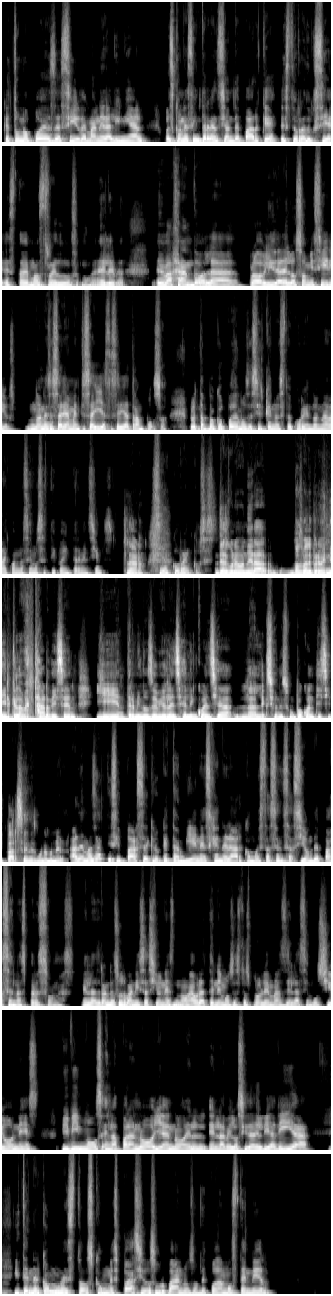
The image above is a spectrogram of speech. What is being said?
que tú no puedes decir de manera lineal, pues con esa intervención de parque estamos eh, bajando la probabilidad de los homicidios. No necesariamente ahí ya sería tramposo, pero tampoco podemos decir que no esté ocurriendo nada cuando hacemos ese tipo de intervenciones. Claro. Sí ocurren cosas. De alguna manera, más vale prevenir que lamentar, dicen. Y en términos de violencia y delincuencia, la lección es un poco anticiparse de alguna manera. Además de anticiparse, creo que también es generar como esta sensación de paz en las personas. En las grandes urbanizaciones, ¿no? Ahora tenemos estos problemas de las emociones, vivimos en la paranoia, ¿no? En, la velocidad del día a día. Y tener como estos como espacios urbanos donde podamos tener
